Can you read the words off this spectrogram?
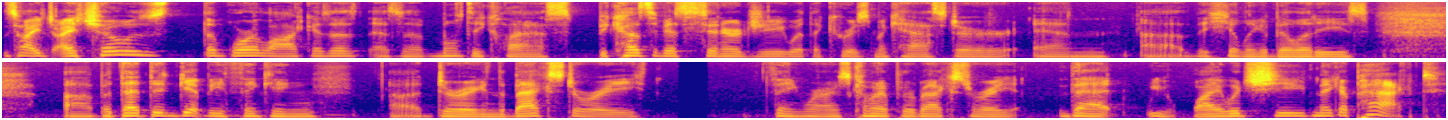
So I, I chose the warlock as a as a multi class because of its synergy with the charisma caster and uh, the healing abilities. Uh, but that did get me thinking uh, during the backstory thing where I was coming up with her backstory that why would she make a pact?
